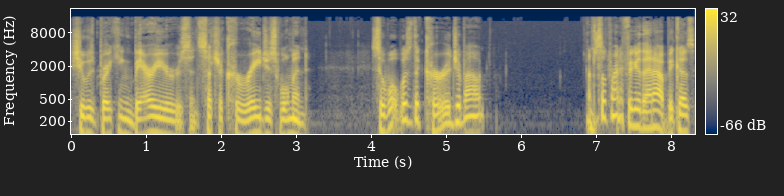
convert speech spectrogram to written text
she was breaking barriers and such a courageous woman. So, what was the courage about? I'm still trying to figure that out because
